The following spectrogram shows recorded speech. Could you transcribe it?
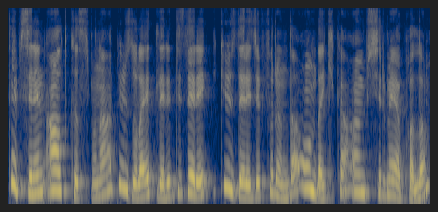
Tepsinin alt kısmına pirzola etleri dizerek 200 derece fırında 10 dakika ön pişirme yapalım.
